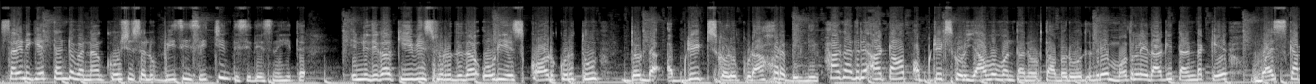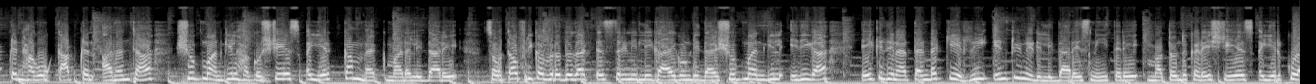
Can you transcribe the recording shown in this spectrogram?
ಸರಣಿಗೆ ತಂಡವನ್ನ ಘೋಷಿಸಲು ಬಿಸಿಸಿ ಚಿಂತಿಸಿದೆ ಸ್ನೇಹಿತರೆ ಇನ್ನಿದೀಗ ಕಿವೀಸ್ ವಿರುದ್ಧದ ಓಡಿಎಸ್ ಸ್ಕ್ವಾಡ್ ಕುರಿತು ದೊಡ್ಡ ಅಪ್ಡೇಟ್ಸ್ಗಳು ಕೂಡ ಹೊರಬಿದ್ದಿವೆ. ಹಾಗಾದ್ರೆ ಆ ಟಾಪ್ ಅಪ್ಡೇಟ್ಸ್ಗಳು ಯಾವುವು ಅಂತ ನೋಡ್ತಾ ಬರುವುದಾದ್ರೆ ಮೊದಲನೇದಾಗಿ ತಂಡಕ್ಕೆ ವೈಸ್ ಕ್ಯಾಪ್ಟನ್ ಹಾಗೂ ಕ್ಯಾಪ್ಟನ್ ಆದಂತಹ ಶುಭ್ಮಾನ್ ಗಿಲ್ ಹಾಗೂ ಶ್ರೇಯಸ್ ಅಯ್ಯರ್ ಕಮ್ ಬ್ಯಾಕ್ ಮಾಡಲಿದ್ದಾರೆ. ಸೌತ್ ಆಫ್ರಿಕಾ ವಿರುದ್ಧದ ಟೆಸ್ಟ್ ಸರಣಿಯಲ್ಲಿ ಗಾಯಗೊಂಡಿದ್ದ ಶುಭ್ಮನ್ ಗಿಲ್ ಇದೀಗ ಏಕದಿನ ತಂಡಕ್ಕೆ ರೀ ಎಂಟ್ರಿ ನೀಡಲಿದ್ದಾರೆ ಸ್ನೇಹಿತರೆ. ಮತ್ತೊಂದು ಕಡೆ ಶ್ರೇಯಸ್ ಅಯ್ಯರ್ ಕೂಡ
